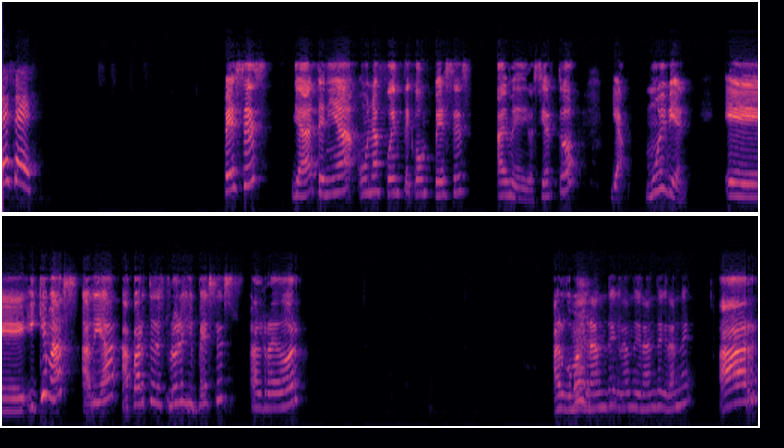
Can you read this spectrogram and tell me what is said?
Peces. Peces, ya tenía una fuente con peces al medio, ¿cierto? Ya, muy bien. Eh, ¿Y qué más había, aparte de flores y peces, alrededor? ¿Algo más grande, grande, grande, grande? Ar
